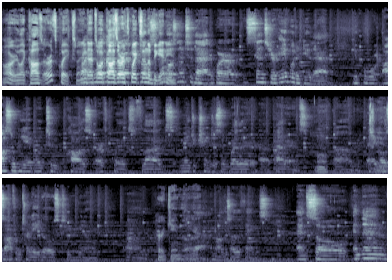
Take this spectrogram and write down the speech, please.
Or like cause earthquakes, man. Right, That's well, what caused where it earthquakes in the goes- it beginning. goes into that where since you're able to do that, you will also be able to cause earthquakes, floods, major changes in weather uh, patterns, Mm. um, and it goes on from tornadoes to you know. Um, Hurricanes. Uh, yeah, and all these other things. And so, and then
